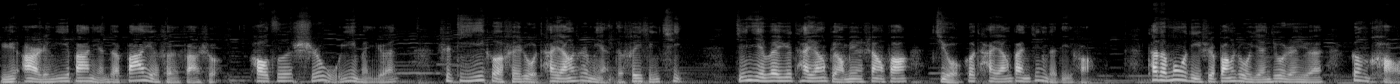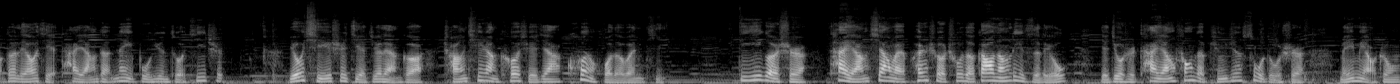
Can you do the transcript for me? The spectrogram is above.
于2018年的8月份发射。耗资十五亿美元，是第一个飞入太阳日冕的飞行器，仅仅位于太阳表面上方九个太阳半径的地方。它的目的是帮助研究人员更好地了解太阳的内部运作机制，尤其是解决两个长期让科学家困惑的问题。第一个是太阳向外喷射出的高能粒子流，也就是太阳风的平均速度是每秒钟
